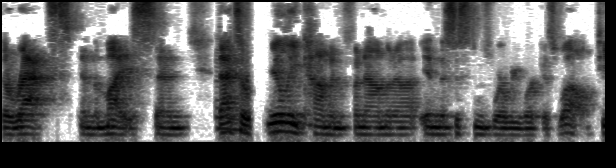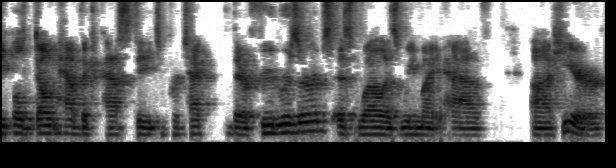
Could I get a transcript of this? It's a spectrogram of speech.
the rats and the mice. And that's a really common phenomena in the systems where we work as well. People don't have the capacity to protect their food reserves as well as we might have uh, here.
